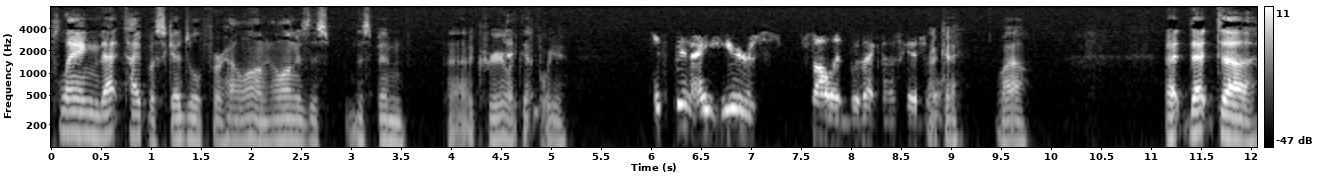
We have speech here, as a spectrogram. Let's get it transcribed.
playing that type of schedule for how long? How long has this this been uh, a career like that for you? It's been eight years solid with that kind of schedule. Okay. Wow. That that uh,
